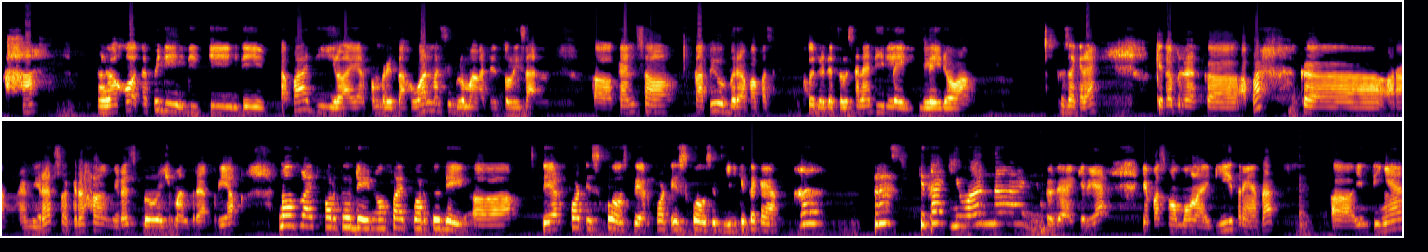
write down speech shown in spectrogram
hah? Enggak kok tapi di, di, di, di apa di layar pemberitahuan masih belum ada tulisan uh, cancel. Tapi beberapa pas udah ada tulisannya delay delay doang. Terus akhirnya kita beneran ke apa ke orang Emirates. Akhirnya orang Emirates baru cuma teriak-teriak no flight for today no flight for today. Uh, the airport is closed the airport is closed. Jadi kita kayak terus kita gimana? Gitu. Deh akhirnya ya pas ngomong lagi ternyata uh, intinya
